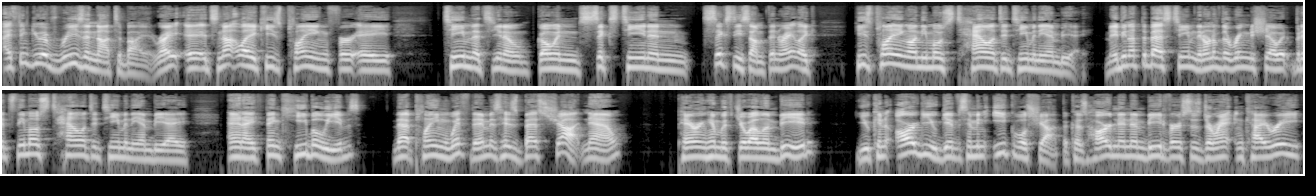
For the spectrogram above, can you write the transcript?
I think you have reason not to buy it, right? It's not like he's playing for a team that's, you know, going 16 and 60 something, right? Like he's playing on the most talented team in the NBA. maybe not the best team. They don't have the ring to show it, but it's the most talented team in the NBA. And I think he believes that playing with them is his best shot. Now, pairing him with Joel Embiid, you can argue gives him an equal shot because Harden and Embiid versus Durant and Kyrie,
